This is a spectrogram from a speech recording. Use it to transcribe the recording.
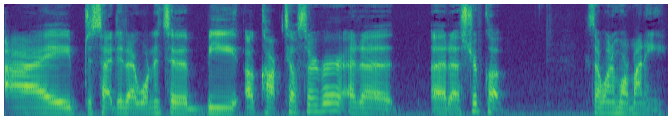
I decided I wanted to be a cocktail server at a at a strip club because I wanted more money.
